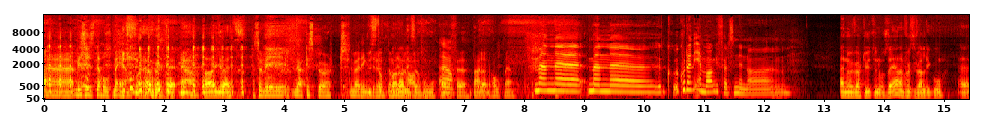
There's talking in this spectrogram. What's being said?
Eh, vi syns det holdt med én. okay. ja. ja, greit. Så vi, vi har ikke spurt. Vi har ringt rundt om de vil liksom. ha to KrF-ere. Nei, holdt med én. Men, eh, men hvordan er magefølelsen din, da? Eh, Når vi har vært ute nå, så er den faktisk veldig god. Eh,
